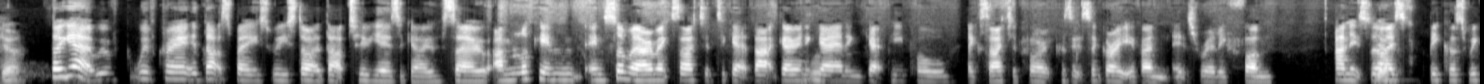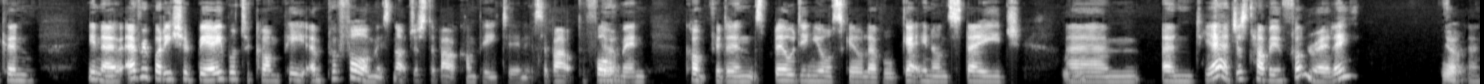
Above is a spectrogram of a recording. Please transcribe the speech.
Yeah. So yeah, we've we've created that space. We started that two years ago. So I'm looking in summer. I'm excited to get that going mm-hmm. again and get people excited for it because it's a great event. It's really fun, and it's nice because we can you know everybody should be able to compete and perform it's not just about competing it's about performing yeah. confidence building your skill level getting on stage mm-hmm. um, and yeah just having fun really yeah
